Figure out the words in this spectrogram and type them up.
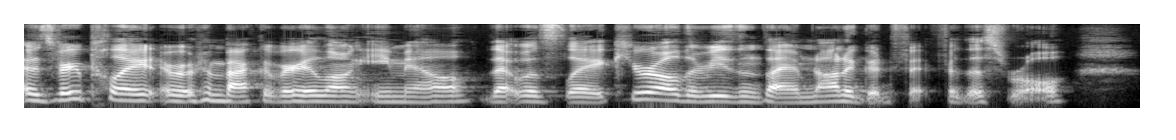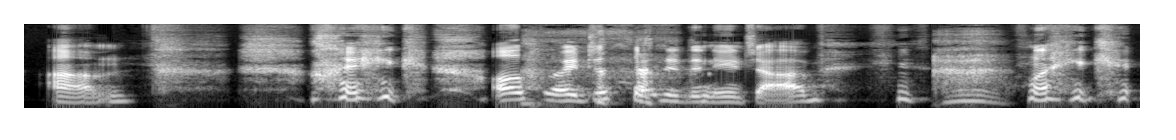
I was very polite. I wrote him back a very long email that was like, here are all the reasons I am not a good fit for this role. Um, like also i just started a new job like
